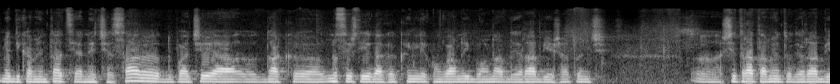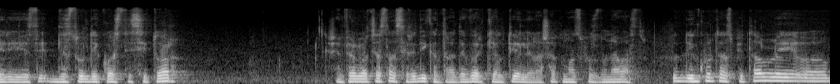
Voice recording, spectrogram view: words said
medicamentația necesară, după aceea, dacă nu se știe dacă câinile cumva nu-i bolnav de rabie și atunci uh, și tratamentul de rabie este destul de costisitor și în felul acesta se ridică într-adevăr cheltuielile, așa cum ați spus dumneavoastră. Din curtea spitalului uh,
